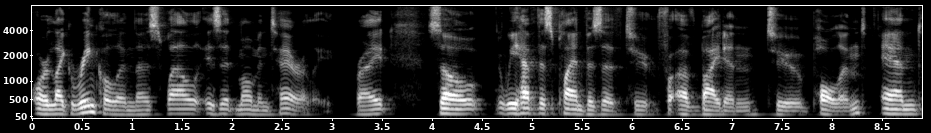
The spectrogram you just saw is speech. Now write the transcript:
or like wrinkle in this. Well, is it momentarily? right? So we have this planned visit to of Biden to Poland, and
